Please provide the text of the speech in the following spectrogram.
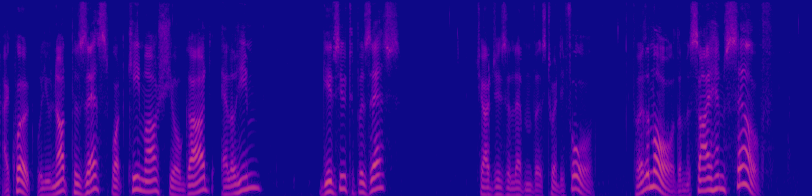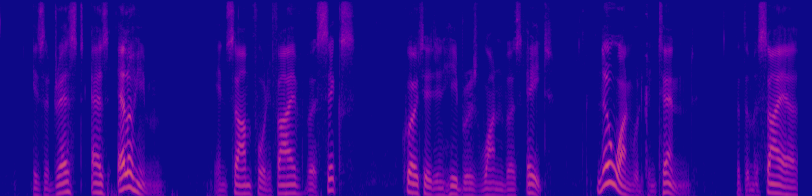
I quote, Will you not possess what Chemosh, your God, Elohim, gives you to possess? Judges 11, verse 24. Furthermore, the Messiah himself is addressed as Elohim in Psalm 45, verse 6, quoted in Hebrews 1, verse 8. No one would contend that the Messiah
